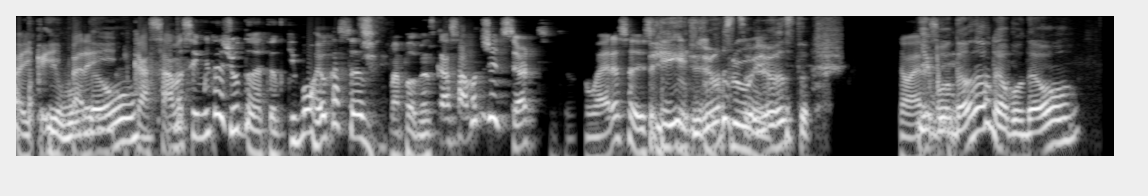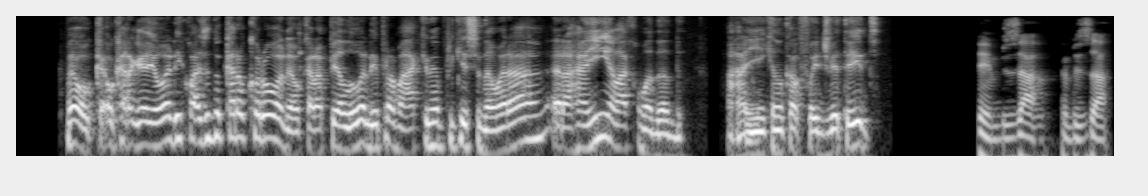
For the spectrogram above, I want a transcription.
Ah, e, E o cara, e caçava sem muita ajuda, né? Tanto que morreu caçando. Mas pelo menos caçava do jeito certo. Não era essa, esse Sim, frufru justo, aí. justo. Não era E o esse- bundão não, né? O bundão. Meu, o ca- o cara ganhou ali quase do cara coroa, né? O cara apelou ali pra máquina, porque senão era, era a rainha lá comandando. A rainha que nunca foi devia ter ido. É bizarro, é bizarro.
